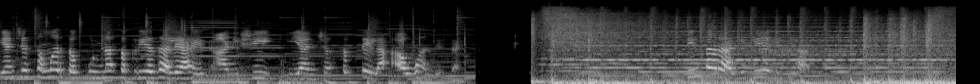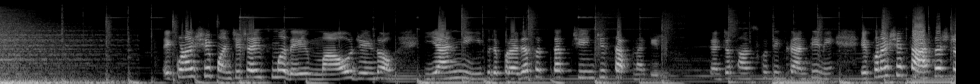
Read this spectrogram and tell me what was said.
यांचे समर्थक पुन्हा सक्रिय झाले आहेत आणि शी यांच्या सत्तेला आव्हान देत आहेत. चीनचा राजकीय इतिहास. एकोणीसशे पंचेचाळीसमध्ये माओ जेंडॉग यांनी प्रजासत्ताक चीनची स्थापना केली. त्यांच्या सांस्कृतिक क्रांतीने एकोणीसशे सहासष्ट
